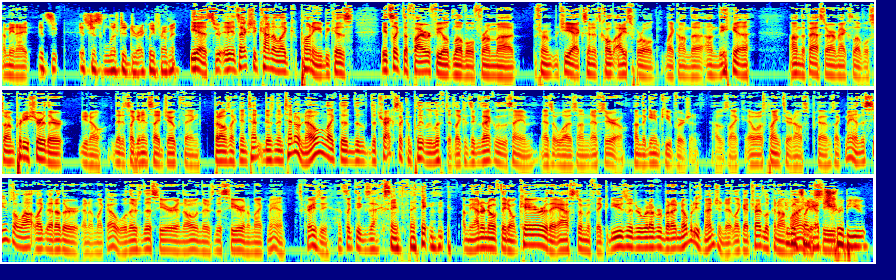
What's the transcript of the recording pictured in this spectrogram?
I mean, I It's it's just lifted directly from it. yeah, it's, it's actually kind of like punny because it's like the Firefield level from uh, from GX, and it's called Ice World, like on the on the uh, on the Fast RMX level. So I'm pretty sure they're you know that it's like an inside joke thing. But I was like, Nintendo does Nintendo know? Like the the the track's like completely lifted, like it's exactly the same as it was on F Zero on the GameCube version. I was like, I was playing through, and I was I was like, man, this seems a lot like that other. And I'm like, oh well, there's this here, and oh, and there's this here, and I'm like, man, that's crazy. That's like the exact same thing. I mean, I don't know if they don't care or they asked them if they could use it or whatever, but I, nobody's mentioned it. Like I tried looking online it's like to a see. tribute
